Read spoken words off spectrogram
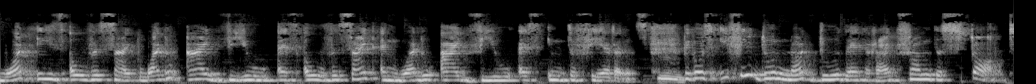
what is oversight? What do I view as oversight and what do I view as interference? Mm. Because if you do not do that right from the start,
